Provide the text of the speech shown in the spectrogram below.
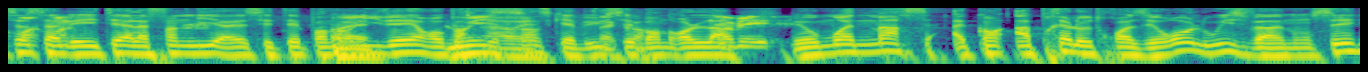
ça, ça avait été à la fin de l'hiver. C'était pendant Ouais. l'hiver au Parc des Princes qui avait eu ces banderoles là. Non, mais- Mais au mois de mars, quand, après le 3-0, Louis va annoncer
